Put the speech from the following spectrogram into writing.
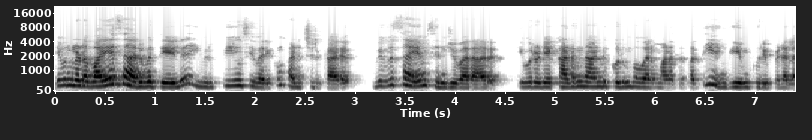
இவங்களோட வயசு அறுபத்தேழு இவர் பியூசி வரைக்கும் படிச்சிருக்காரு. விவசாயம் செஞ்சு வராரு. இவருடைய கடந்த ஆண்டு குடும்ப வருமானத்தை பத்தி எங்கேயும் குறிப்பிடல.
